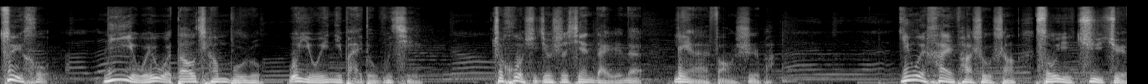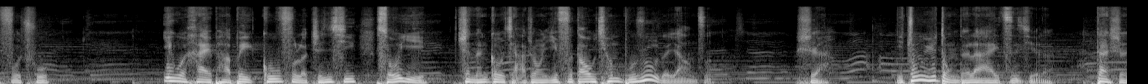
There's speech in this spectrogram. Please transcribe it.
最后，你以为我刀枪不入，我以为你百毒不侵。这或许就是现代人的恋爱方式吧。因为害怕受伤，所以拒绝付出；因为害怕被辜负了真心，所以……”只能够假装一副刀枪不入的样子。是啊，你终于懂得了爱自己了，但是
